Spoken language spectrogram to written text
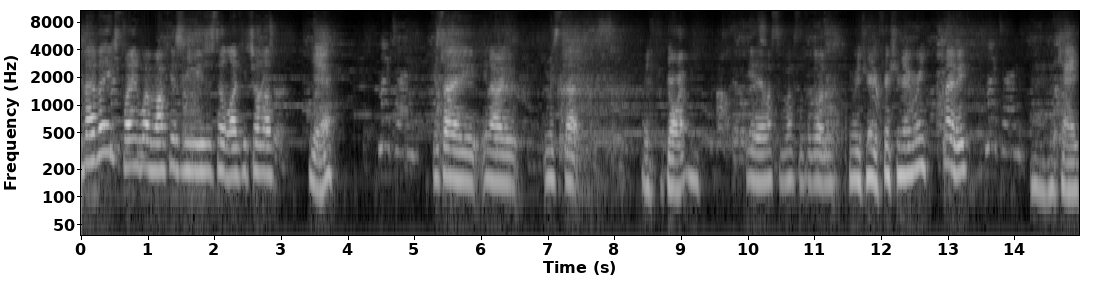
Have they, have they explained why Marcus and Eustace don't like each other? turn. Yeah, My turn. Because they, you know, missed that. I forgot. I'll Yeah, this. must have, must have forgotten. You want to refresh your memory? Maybe. My turn. Uh, okay.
